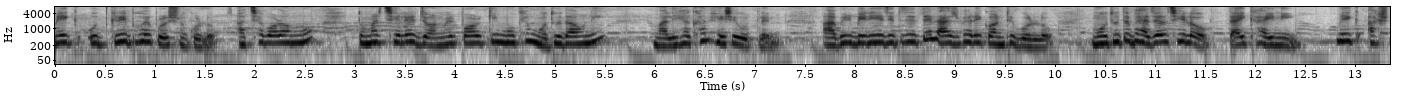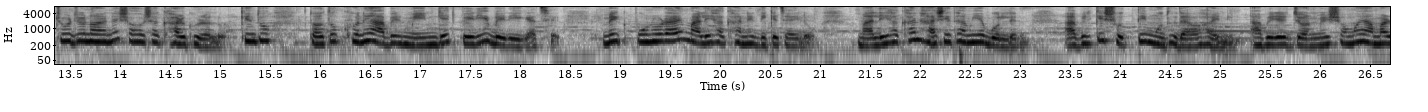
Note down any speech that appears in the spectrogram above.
মেঘ উদ্গ্রীব হয়ে প্রশ্ন করল আচ্ছা বড় আম্মু, তোমার ছেলের জন্মের পর কি মুখে মধু দাওনি? মালিহা খান হেসে উঠলেন, আবির বেরিয়ে যেতে যেতে রাশভারী কণ্ঠে বলল, মধুতে ভেজাল ছিল, তাই খাইনি। মেঘ আশ্চর্য নয়নে সহসা ঘাড় ঘুরালো, কিন্তু ততক্ষণে আবির মেইন গেট পেরিয়ে বেরিয়ে গেছে। মেঘ পুনরায় মালিহা খানের দিকে চাইল। মালিহা খান হাসি থামিয়ে বললেন, আবিরকে সত্যি মধু দেওয়া হয়নি। আবিরের জন্মের সময় আমার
